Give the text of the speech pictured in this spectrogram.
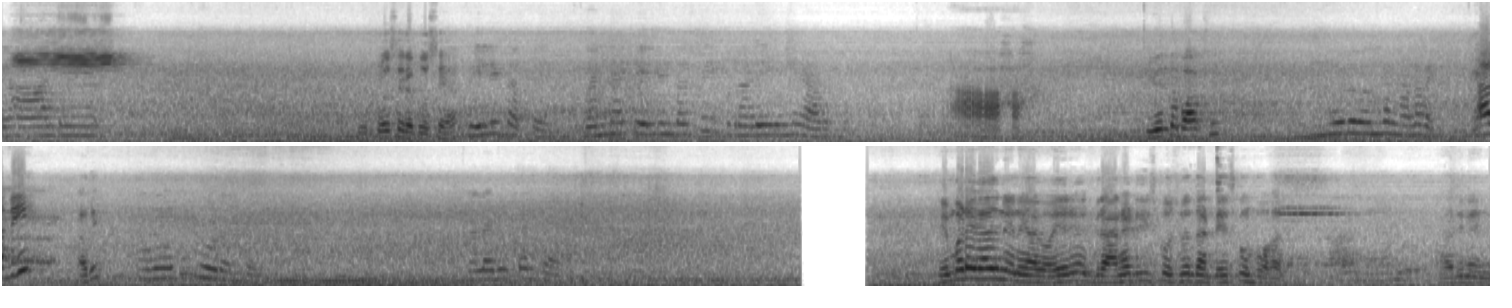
ఎలా అంటే రేపు వస్తాయా వెళ్ళిండి వస్తాయి ఇవన్నీ అయితే వెళ్ళిండి వస్తే ఇప్పుడు రెడీ ఉంది ఆడుతుంది ఆహా. ఇవెంత బాక్స్ మూడు వందల నలభై. అవి? అది? అవి అయితే మూడు వందలు. నలభై రూపాయలు తేడా వెంబడే కాదు నేను వేరే గ్రానైట్ తీసుకొచ్చిన దాంట్లో వేసుకొని పోవాలి. అది నేను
